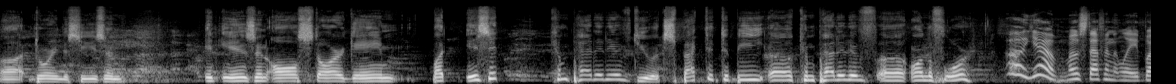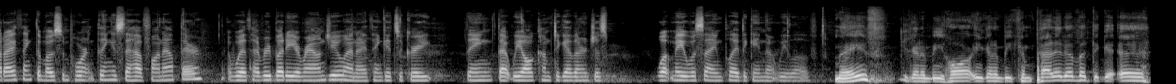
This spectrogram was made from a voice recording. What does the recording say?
uh, during the season. It is an all star game, but is it competitive? Do you expect it to be uh, competitive uh, on the floor? Uh, yeah, most definitely. But I think the most important thing is to have fun out there with everybody around you, and I think it's a great thing that we all come together and just what May was saying, play the game that we love. Maeve, you're going to be hard. You're going to be competitive at the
